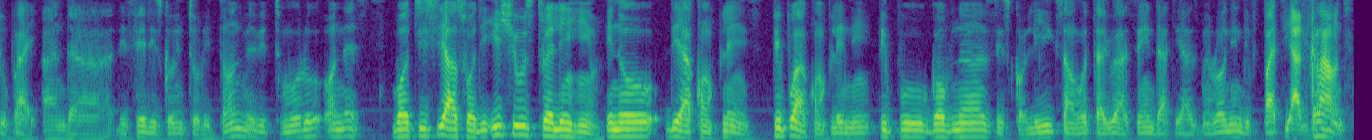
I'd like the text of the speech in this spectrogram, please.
Dubai and uh, they said he's going to return maybe tomorrow or next. But you see, as for the issues trailing him, you know, there are complaints. People are complaining. People, governors, his colleagues, and what have you are saying that he has been running the party aground.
